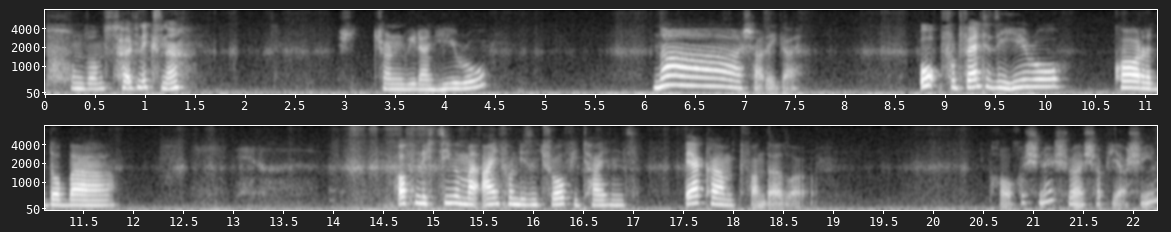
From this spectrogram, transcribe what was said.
Puh, und sonst halt nichts, ne? Schon wieder ein Hero. Na, schade, egal. Oh, Food Fantasy Hero Cordoba. Hoffentlich ziehen wir mal einen von diesen Trophy Titans. Bergkamp von der Brauche ich nicht, weil ich habe Yashin.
